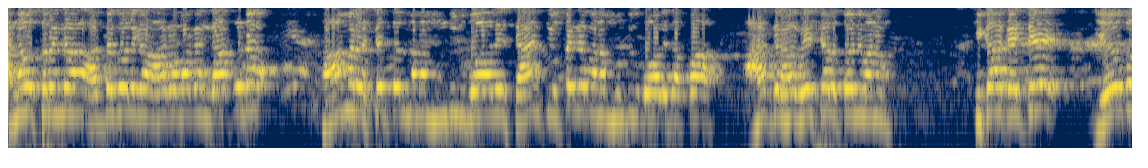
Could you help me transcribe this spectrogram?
అనవసరంగా అడ్డగోలుగా ఆగమాగం కాకుండా సామరస్యంతో మనం ముందుకు పోవాలి శాంతియుతంగా మనం ముందుకు పోవాలి తప్ప ఆగ్రహ వేషాలతోని మనం చికాకైతే ఏదో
